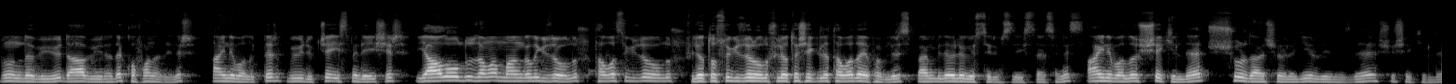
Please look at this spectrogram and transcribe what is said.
Bunun da büyüğü daha büyüğüne de kofana denir. Aynı balıktır. Büyüdükçe ismi değişir. Yağlı olduğu zaman mangalı güzel olur. Tavası güzel olur. Filotosu güzel olur. Filoto şekilde tavada yapabiliriz. Ben bir de öyle göstereyim size isterseniz. Aynı balığı şu şekilde şuradan şöyle girdiğimizde şu şekilde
